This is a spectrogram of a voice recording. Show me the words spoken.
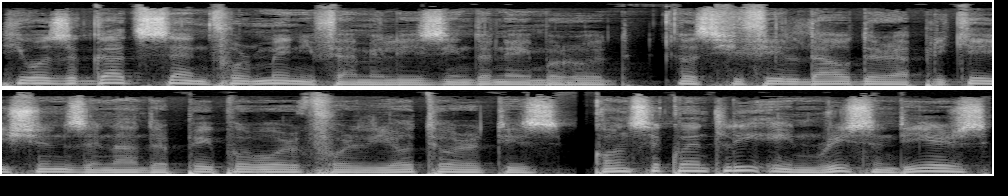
He was a godsend for many families in the neighborhood, as he filled out their applications and other paperwork for the authorities. Consequently, in recent years,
